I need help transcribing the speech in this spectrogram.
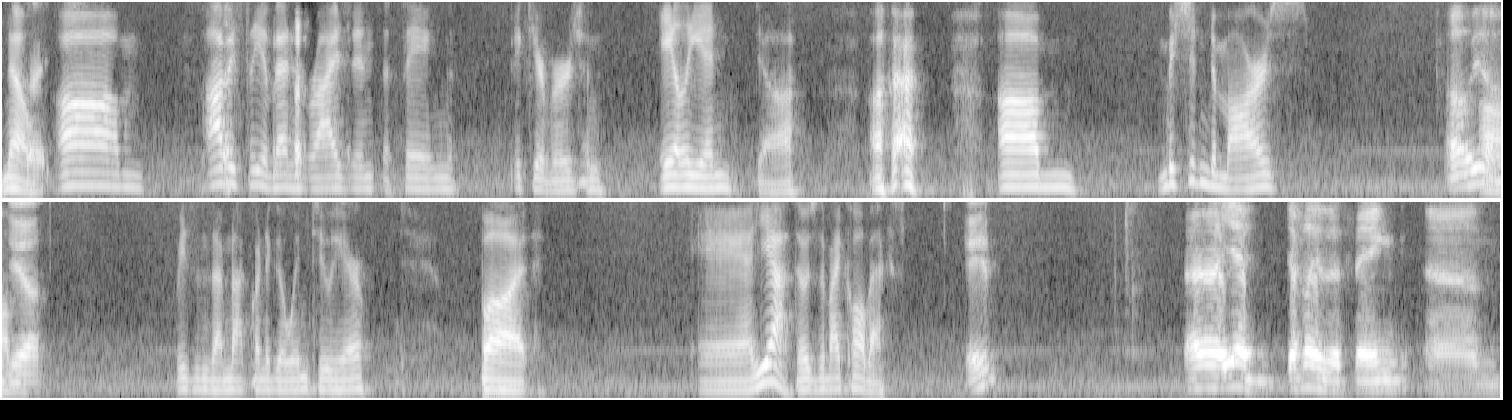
No. Nice. Um, obviously Event Horizon, The Thing, pick your version. Alien, duh. um, Mission to Mars. Oh yeah. Um, Yeah. Reasons I'm not going to go into here, but and yeah, those are my callbacks. Abe? Uh, yeah, definitely the thing. Um,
